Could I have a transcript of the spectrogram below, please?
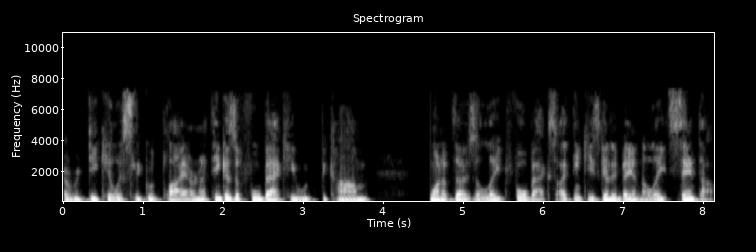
a ridiculously good player. And I think as a fullback, he would become one of those elite fullbacks. I think he's going to be an elite centre.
